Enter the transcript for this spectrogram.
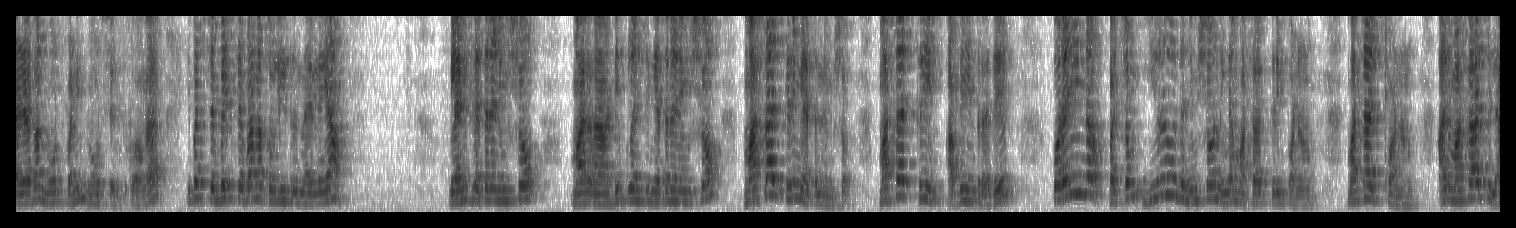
அழகாக நோட் பண்ணி நோட்ஸ் எடுத்துக்கோங்க. இப்போ ஸ்டெப் பை ஸ்டெப்பாக நான் சொல்லிட்டு இருந்தேன் இல்லையா? கிளென்ஸ் எத்தனை நிமிஷம்? டீப் கிளென்சிங் எத்தனை நிமிஷம்? மசாஜ் கிரீம் எத்தனை நிமிஷம்? மசாஜ் கிரீம் அப்படின்றது குறைந்தபட்சம் இருபது நிமிஷம் நீங்க மசாஜ் கிரீம் பண்ணணும். மசாஜ் பண்ணணும். அது மசாஜ்ல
